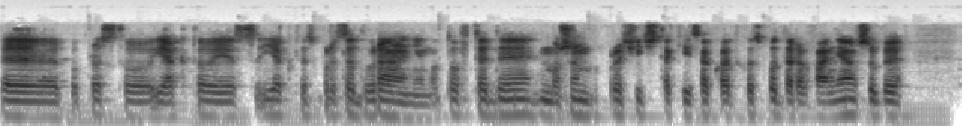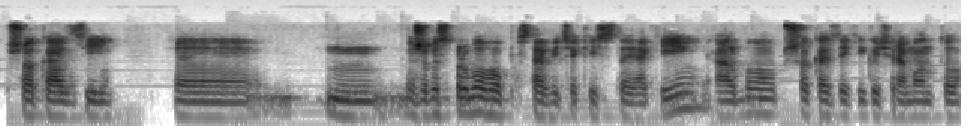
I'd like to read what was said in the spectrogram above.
e, po prostu jak to jest, jak to jest proceduralnie. No to wtedy możemy poprosić taki zakład gospodarowania, żeby przy okazji żeby spróbował postawić jakieś stojaki albo przy okazji jakiegoś remontu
